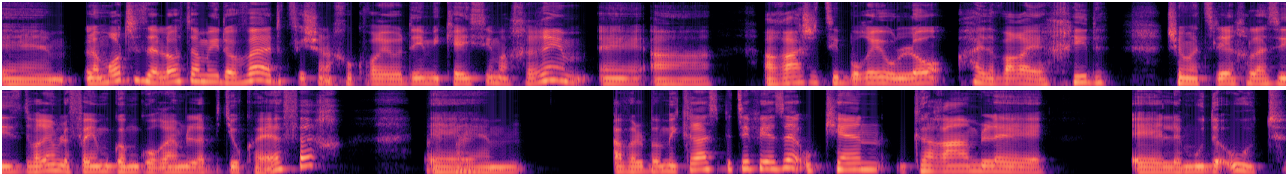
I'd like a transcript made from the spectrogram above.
אה, למרות שזה לא תמיד עובד, כפי שאנחנו כבר יודעים מקייסים אחרים, אה, הרעש הציבורי הוא לא הדבר היחיד שמצליח להזיז דברים, לפעמים הוא גם גורם לבדיוק ההפך. אבל במקרה הספציפי הזה הוא כן גרם ל, אה, למודעות,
